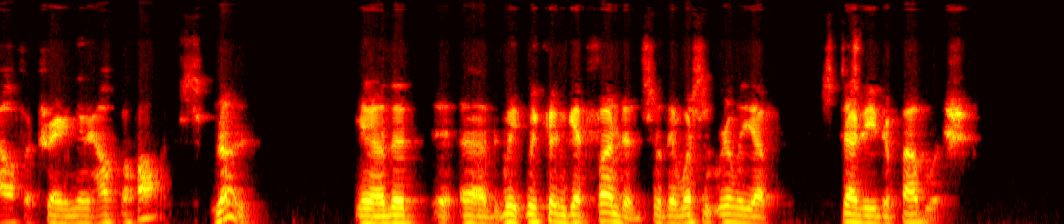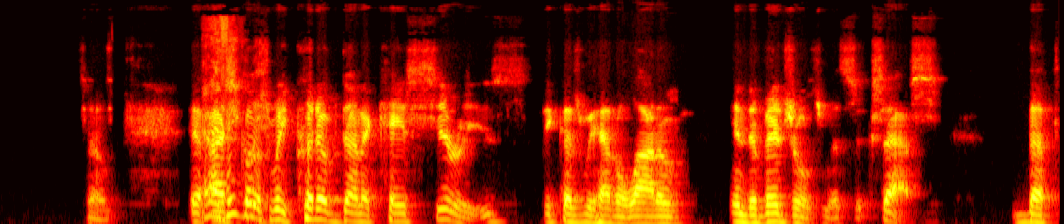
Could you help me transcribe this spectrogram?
alpha training in alcoholics, none. You know that uh, we we couldn't get funded, so there wasn't really a study to publish. So I, I suppose we... we could have done a case series because we had a lot of individuals with success. But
